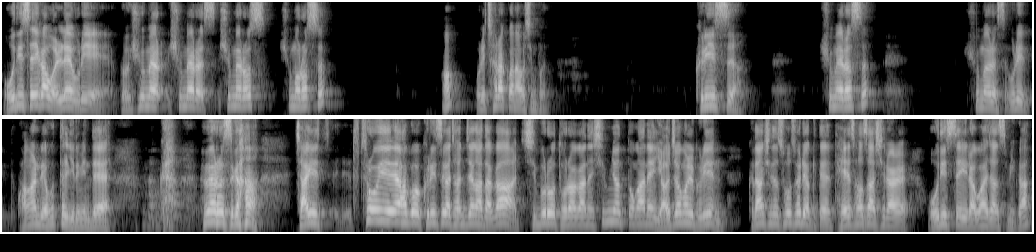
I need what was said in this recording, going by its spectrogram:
오디세이가 원래 우리 그 휴메, 휴메러스, 휴메로스, 휴머로스? 어? 우리 철학과 나오신 분. 그리스. 휴메러스? 휴메러스. 우리 광안리 호텔 이름인데 휴메러스가 자기 트로이하고 그리스가 전쟁하다가 집으로 돌아가는 10년 동안의 여정을 그린 그 당시는 소설이었기 때문에 대서사시랄 오디세이라고 하지 않습니까?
